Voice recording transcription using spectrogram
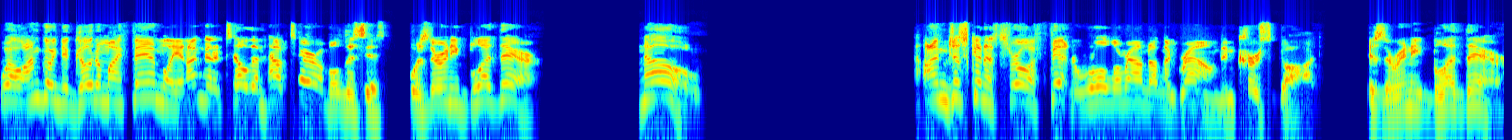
Well, I'm going to go to my family and I'm going to tell them how terrible this is. Was there any blood there? No. I'm just going to throw a fit and roll around on the ground and curse God. Is there any blood there?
